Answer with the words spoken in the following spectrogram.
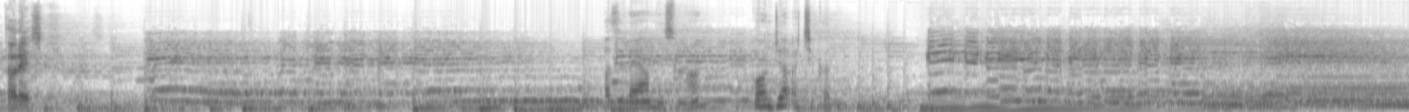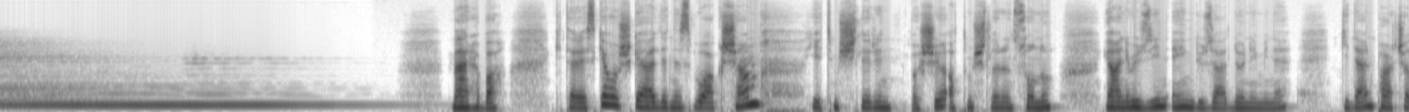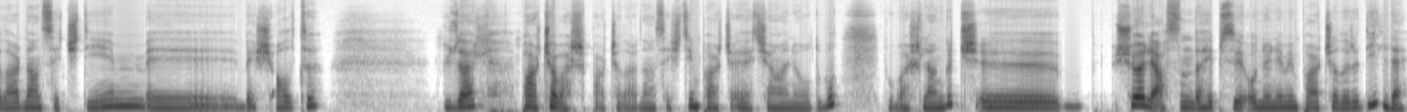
Gitaresk. Hazırlayan ve sunan Gonca Açıkalın. Merhaba, Gitareske hoş geldiniz bu akşam. 70'lerin başı, 60'ların sonu yani müziğin en güzel dönemine giden parçalardan seçtiğim 5-6 e, güzel parça var. Parçalardan seçtiğim parça. Evet şahane oldu bu. Bu başlangıç. Ee, şöyle aslında hepsi o dönemin parçaları değil de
